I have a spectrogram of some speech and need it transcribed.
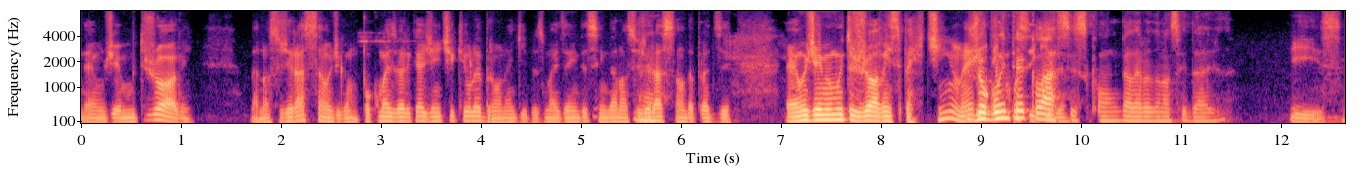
É um GM muito jovem, da nossa geração, digamos, um pouco mais velho que a gente que o LeBron, né, Gibbs? Mas ainda assim da nossa é. geração, dá para dizer. É um GM muito jovem, espertinho, né? Jogou interclasses com galera da nossa idade. Né? Isso.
